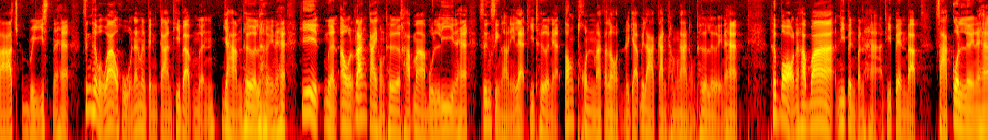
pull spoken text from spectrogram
large breast นะฮะ ซึ่งเธอบอกว่า โอ้โห นั่นมันเป็นการที่แบบเหมือนยามเธอเลยนะฮะ ที่เหมือนเอาร่างกายของเธอครับมาบูลลี่นะฮะ ซึ่งสิ่งเหล่านี้แหละที่เธอเนี่ยต้องทนมาตลอดระยะเวลาการทำงานของเธอเลยนะฮะ เธอบอกนะครับว่านี่เป็นปัญหาที่เป็นแบบ สากลเลยนะฮะ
